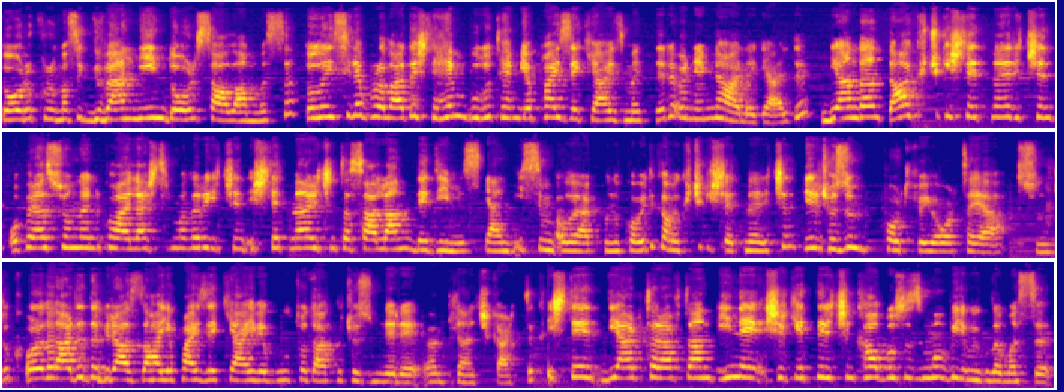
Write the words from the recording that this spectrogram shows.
doğru kurulması, güvenliğin doğru sağlanması. Dolayısıyla Dolayısıyla buralarda işte hem bulut hem yapay zeka hizmetleri önemli hale geldi. Bir yandan daha küçük işletmeler için operasyonlarını kolaylaştırmaları için işletmeler için tasarlandı dediğimiz yani isim olarak bunu koyduk ama küçük işletmeler için bir çözüm portföyü ortaya sunduk. Oralarda da biraz daha yapay zekayı ve bulut odaklı çözümleri ön plana çıkarttık. İşte diğer bir taraftan yine şirketler için kablosuz mobil uygulaması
